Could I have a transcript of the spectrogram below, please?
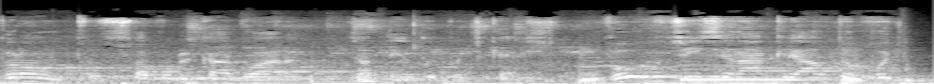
pronto. Só publicar agora, já tem o teu podcast. Vou te ensinar a criar o teu podcast.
